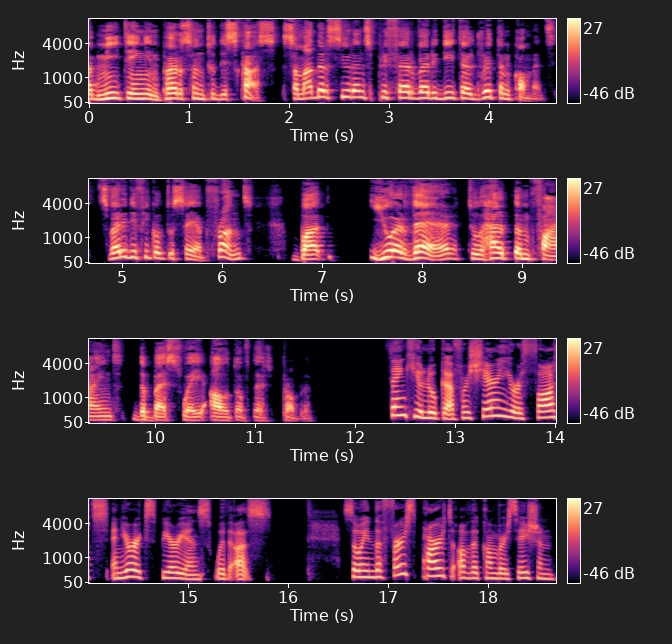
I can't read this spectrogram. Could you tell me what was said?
a meeting in person to discuss. Some other students prefer very detailed written comments. It's very difficult to say up front, but you are there to help them find the best way out of the problem. Thank you, Luca, for sharing your thoughts and your experience with us. So, in the first part of the conversation,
